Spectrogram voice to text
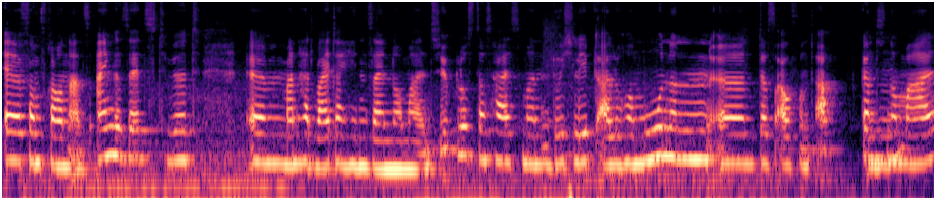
äh, vom Frauenarzt eingesetzt wird. Ähm, man hat weiterhin seinen normalen Zyklus, das heißt, man durchlebt alle Hormonen, äh, das Auf und Ab ganz mhm. normal,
